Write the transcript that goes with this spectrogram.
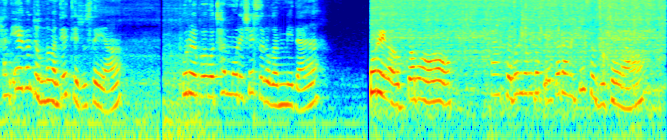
한 1분 정도만 데쳐주세요. 불을 끄고 찬물에 씻으러 갑니다. 모래가 없도록 한 3번 정도 깨끗하게 씻어주세요.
